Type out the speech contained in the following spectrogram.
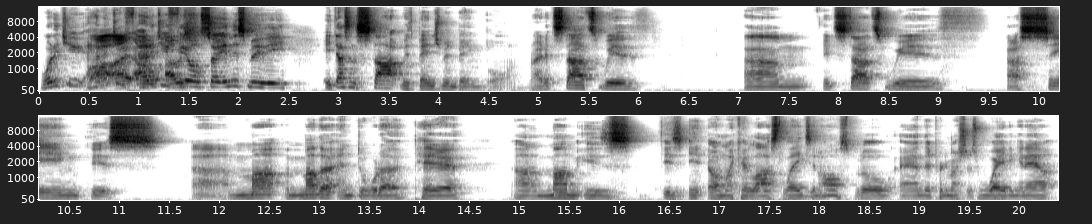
What did you? How did you, I- how did you I was- feel? So in this movie, it doesn't start with Benjamin being born, right? It starts with, um, it starts with us seeing this uh, mo- mother and daughter pair. Uh, Mum is is in, on like her last legs in hospital, and they're pretty much just waiting it out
